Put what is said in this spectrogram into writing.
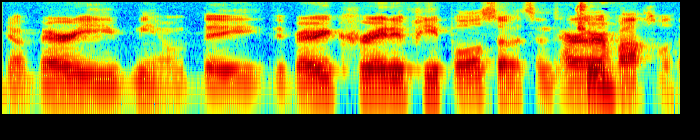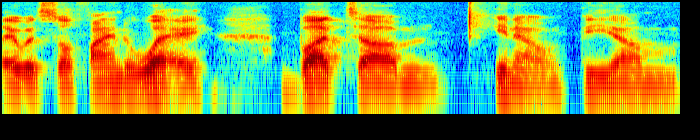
you know very you know they they're very creative people, so it's entirely Sure. possible they would still find a way. But um, you know the um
